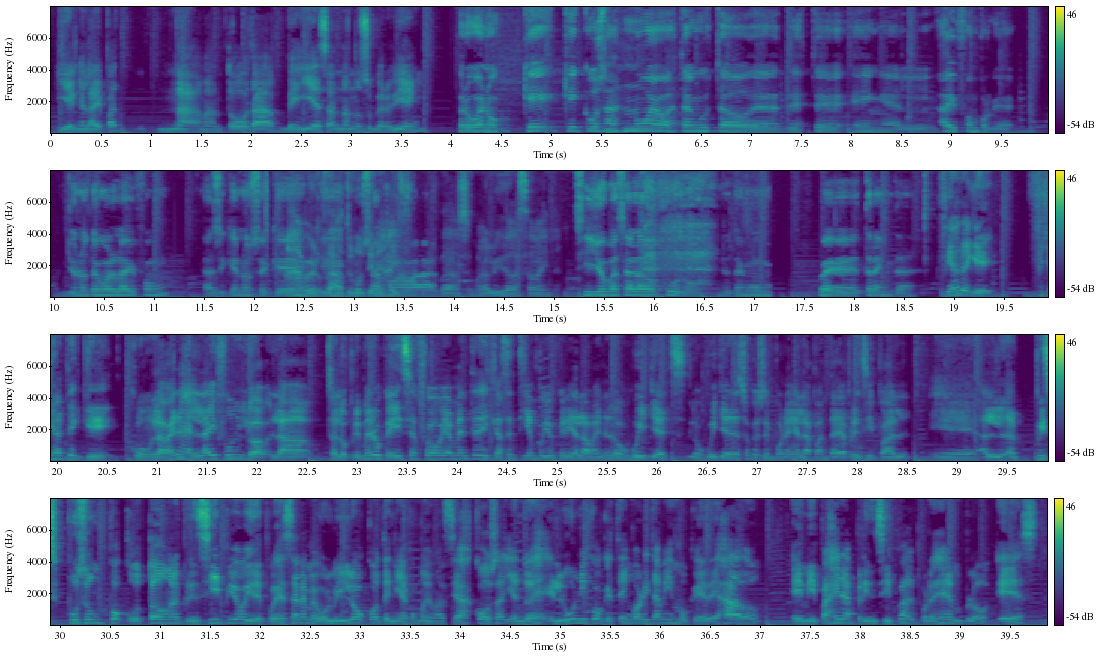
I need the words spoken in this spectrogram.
y en el iPad nada, man, todo está belleza, andando súper bien. Pero bueno, ¿qué, ¿qué, cosas nuevas te han gustado de, de, este en el iPhone? Porque yo no tengo el iPhone, así que no sé qué. Ah, verdad, tú no tienes iPhone, verdad, se me ha olvidado esa vaina. Sí, yo pasé al lado oscuro, yo tengo un P30. Fíjate que Fíjate que con las vainas del iPhone, lo, la, o sea, lo primero que hice fue obviamente que hace tiempo yo quería la vaina en los widgets, los widgets esos que se ponen en la pantalla principal. Eh, puse un pocotón al principio y después de esa me volví loco, tenía como demasiadas cosas y entonces el único que tengo ahorita mismo que he dejado en mi página principal, por ejemplo, es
